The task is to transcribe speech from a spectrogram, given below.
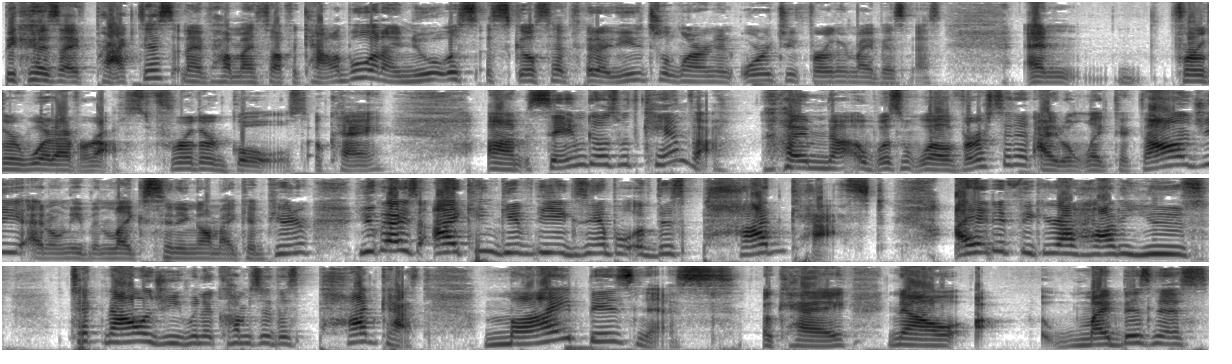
because I've practiced and I've held myself accountable and I knew it was a skill set that I needed to learn in order to further my business and further whatever else, further goals. Okay. Um, same goes with Canva. I'm not, I wasn't well versed in it. I don't like technology. I don't even like sitting on my computer. You guys, I can give the example of this podcast. I had to figure out how to use technology when it comes to this podcast. My business, okay. Now, my business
